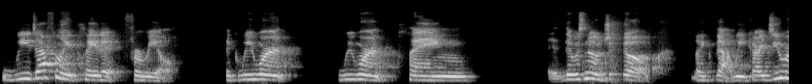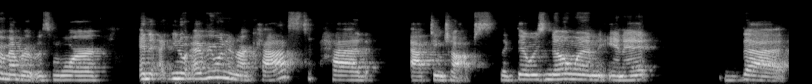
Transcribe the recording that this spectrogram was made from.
we definitely played it for real. Like we weren't we weren't playing there was no joke like that week. I do remember it was more and you know, everyone in our cast had acting chops. Like there was no one in it that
